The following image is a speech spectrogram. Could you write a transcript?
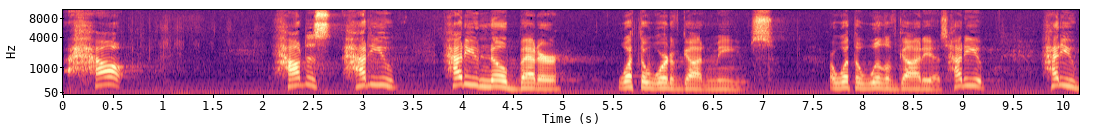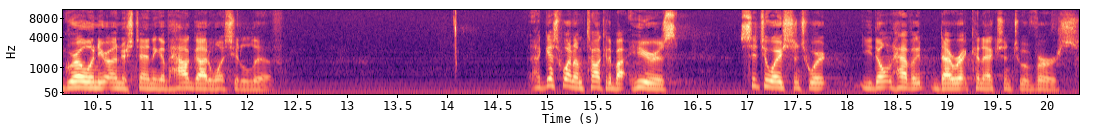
How, how, does, how, do you, how do you know better what the Word of God means or what the will of God is? How do you, how do you grow in your understanding of how God wants you to live? I guess what I'm talking about here is situations where you don't have a direct connection to a verse.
